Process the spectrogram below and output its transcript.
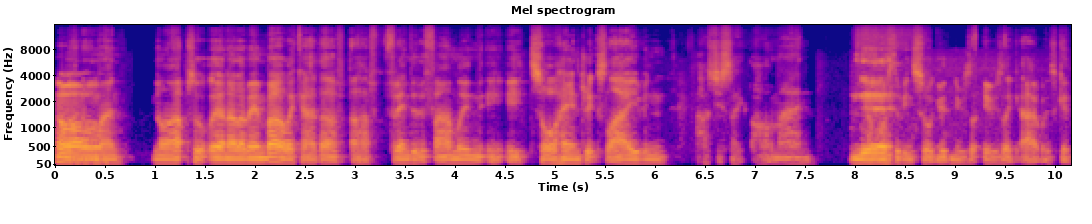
Oh oh, man, no, absolutely. And I remember, like, I had a, a friend of the family, and he, he saw Hendrix live, and I was just like, "Oh man, yeah, that must have been so good." And he was, like, he was like, "Ah, it was good."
